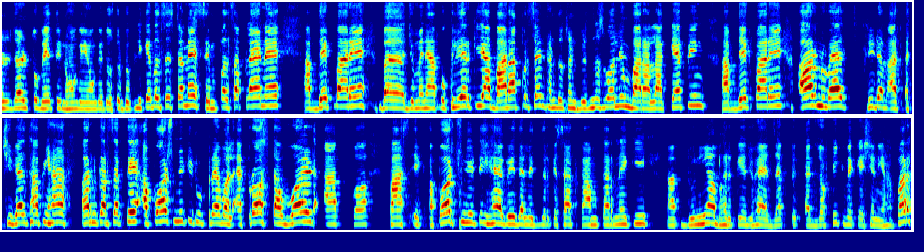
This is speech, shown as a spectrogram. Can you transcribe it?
रिज़ल्ट तो बेहतरीन होंगे होंगे। दोस्तों डुप्लीकेबल सिस्टम है सिंपल सा प्लान है। आप देख पा रहे हैं जो मैंने आपको क्लियर किया, बारह परसेंट हंड्रेड बिज़नेस वॉल्यूम बारह लाख कैपिंग आप देख पा रहे हैं अर्न वेल्थ फ्रीडम अच्छी वेल्थ आप यहाँ अर्न कर सकते हैं। Opportunity to travel across the world आपका पास एक अपॉर्चुनिटी है वेद एलेक्सर के साथ काम करने की, आप दुनिया भर के जो है एग्जॉटिक वेकेशन यहाँ पर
